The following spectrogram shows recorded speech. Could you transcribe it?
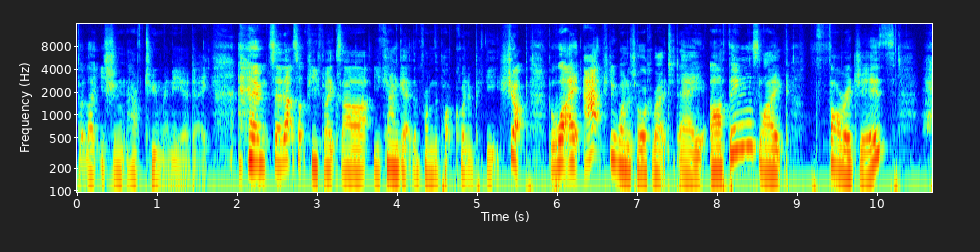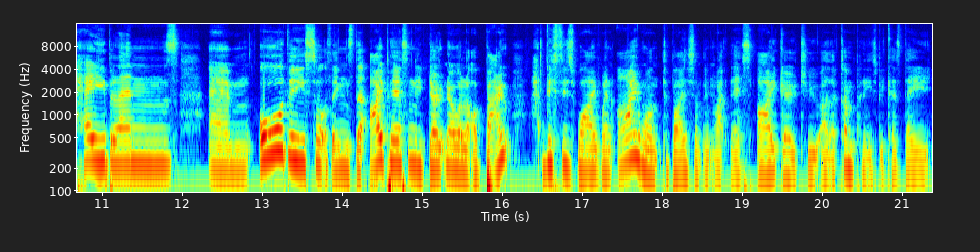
but like you shouldn't have too many a day. Um, so that's what pea flakes are. You can get them from the popcorn and piggy shop. But what I actually want to talk about today are things like forages, hay blends, um, all these sort of things that I personally don't know a lot about. This is why when I want to buy something like this, I go to other companies because they,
